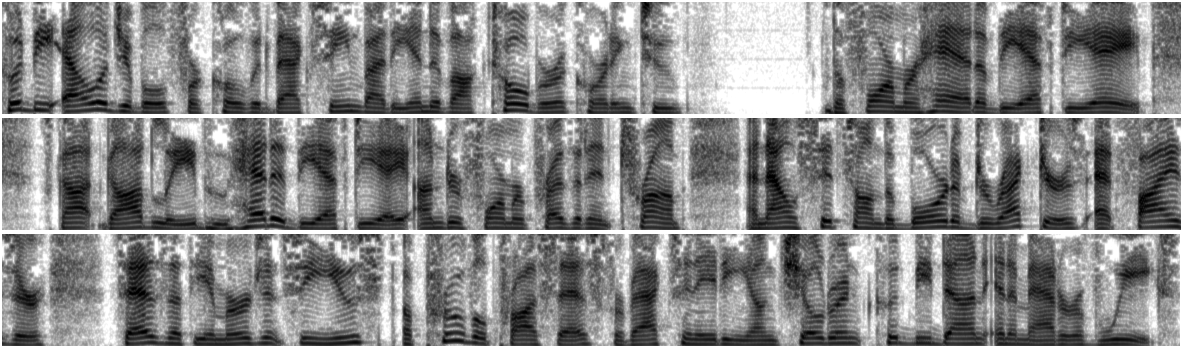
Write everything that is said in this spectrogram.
could be eligible for COVID vaccine by the end of October, according to the former head of the FDA. Scott Gottlieb, who headed the FDA under former President Trump and now sits on the board of directors at Pfizer, says that the emergency use approval process for vaccinating young children could be done in a matter of weeks.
